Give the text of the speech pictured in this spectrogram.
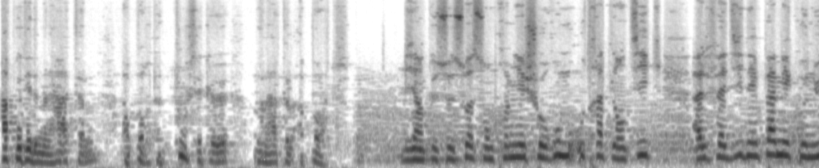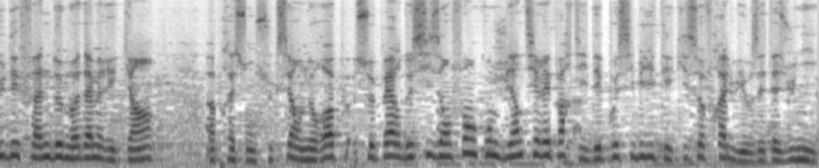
à côté de Manhattan, apporte tout ce que Manhattan apporte. Bien que ce soit son premier showroom outre-Atlantique, Alfadi n'est pas méconnu des fans de mode américains. Après son succès en Europe, ce père de six enfants compte bien tirer parti des possibilités qui s'offrent à lui aux États-Unis.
